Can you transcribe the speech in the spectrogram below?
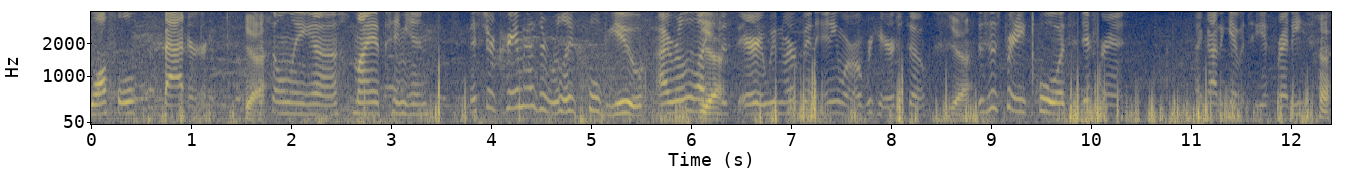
waffle batter. Yeah. That's only uh, my opinion. Mr. Cream has a really cool view. I really like Yeah. this area. We've never been anywhere over here, so yeah. this is pretty cool. It's different. I gotta give it to you, Freddy's.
